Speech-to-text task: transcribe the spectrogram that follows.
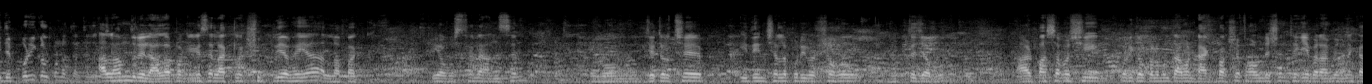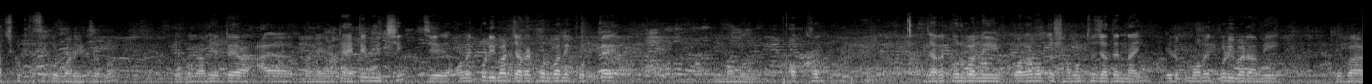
ঈদের পরিকল্পনা জানতে চাচ্ছি আলহামদুলিল্লাহ আল্লাহ পাকের কাছে লাখ লাখ শুক্রিয়া ভাইয়া। আল্লাহ পাক এই অবস্থানে আনছেন। এবং যেটা হচ্ছে ঈদ ইনশাল্লাহ পরিবার সহ ঘুরতে যাব। আর পাশাপাশি পরিকল্পনা বলতে আমার ডাক ডাকবাক্স ফাউন্ডেশন থেকে এবার আমি অনেক কাজ করতেছি কোরবানির জন্য। এবং আমি একটা মানে একটা অ্যাটেম্প নিচ্ছি যে অনেক পরিবার যারা কোরবানি করতে মানে অক্ষম, যারা কোরবানি করার মতো সামর্থ্য যাদের নাই, এরকম অনেক পরিবার আমি এবার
